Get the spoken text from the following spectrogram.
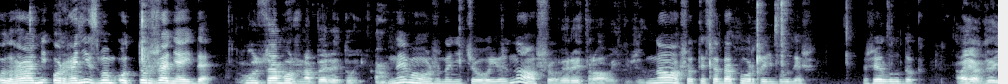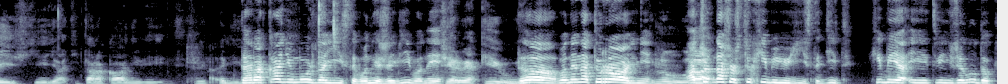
органі- організмом отторження йде. Усе можна перетой. Не можна нічого. Нащо? Перетравити вже. Нащо ти себе портить будеш? Желудок. А як же їсть їдять? І тараканів, і свиткунів, Тараканів можна їсти, вони живі, і вони. черв'яків. Да, вони натуральні. Ну, А чо, на що ж цю хімію їсти, дід? Хімія і твій желудок,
